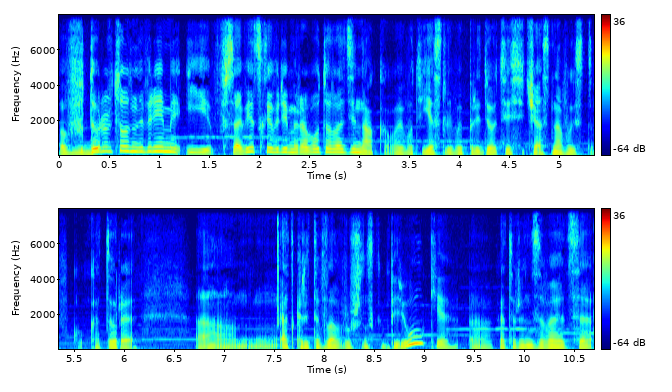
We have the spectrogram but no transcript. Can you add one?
в дореволюционное время, и в советское время работал одинаково. И вот если вы придете сейчас на выставку, которая открыта в Лаврушинском переулке, а, которая называется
